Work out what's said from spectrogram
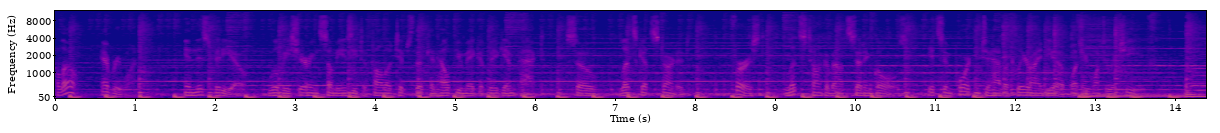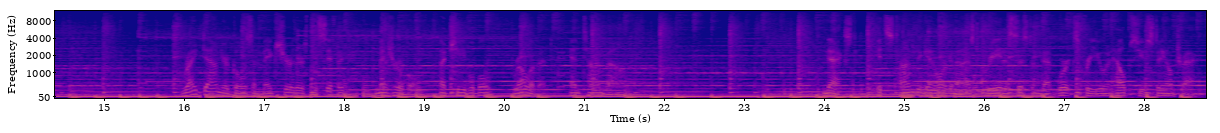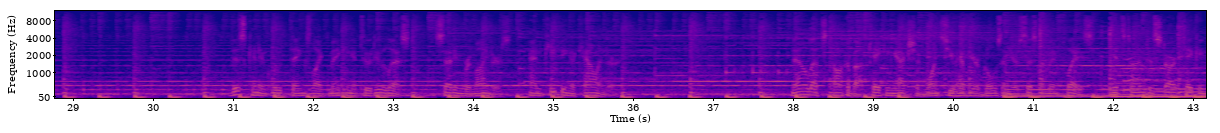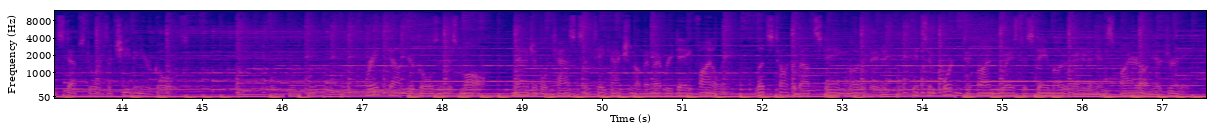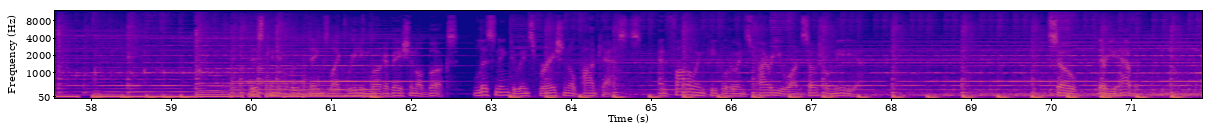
Hello, everyone. In this video, we'll be sharing some easy to follow tips that can help you make a big impact. So, let's get started. First, let's talk about setting goals. It's important to have a clear idea of what you want to achieve. Write down your goals and make sure they're specific, measurable, achievable, relevant, and time-bound. Next, it's time to get organized create a system that works for you and helps you stay on track. This can include things like making a to-do list, setting reminders, and keeping a calendar. Now let's talk about taking action once you have your goals and your system in place, it's time to start taking steps towards achieving your goals. Break down your goals into small, manageable tasks and take action on them every day. Finally, let's talk about staying motivated. It's important This can include things like reading motivational books, listening to inspirational podcasts, and following people who inspire you on social media. So, there you have it.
